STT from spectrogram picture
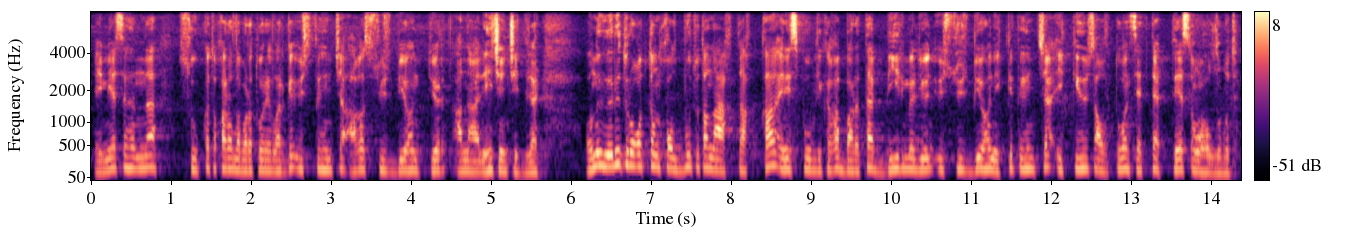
әмесі ғынна суққа тұқары лабораторияларға үст тұхынша ағыз сүз бейон түрт анализи ченчеділер. Оны ғыры тұрғыттан қолбу тұтан ақтаққа республикаға барыта 1 миллион 300 бейон 2 тұхынша 206 сәтті тест оңғолды бұд.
